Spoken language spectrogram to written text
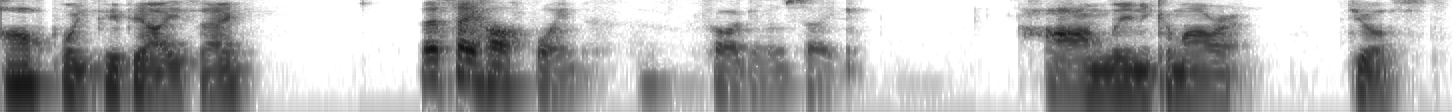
half point PPR, you say? Let's say half point, for argument's sake. I'm leaning Kamara, just.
